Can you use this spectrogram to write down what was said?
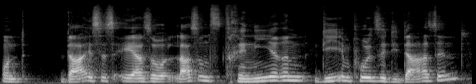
und da ist es eher so, lass uns trainieren, die Impulse, die da sind,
